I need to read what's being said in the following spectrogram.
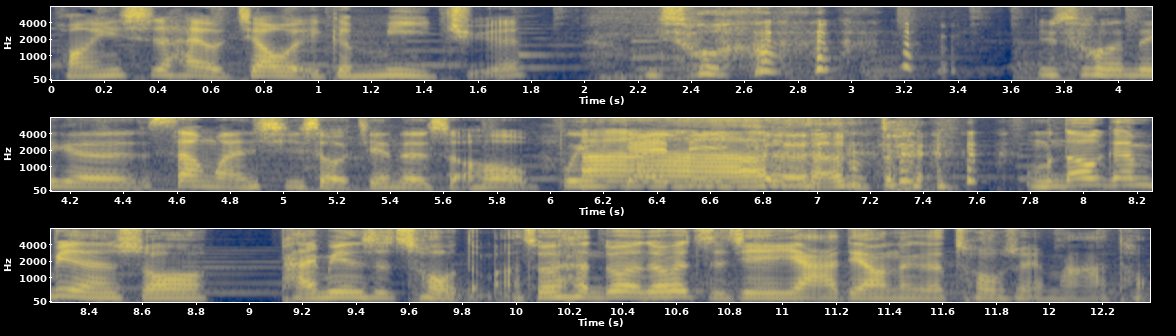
黄医师还有教我一个秘诀，你说，你说那个上完洗手间的时候不应该立刻。对，我们都跟病人说，排便是臭的嘛，所以很多人都会直接压掉那个抽水马桶，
